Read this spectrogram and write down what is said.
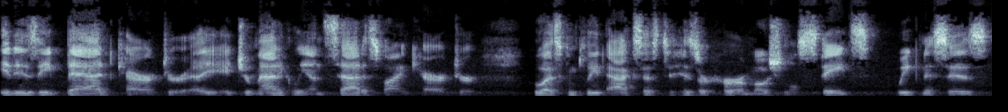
It is a bad character, a, a dramatically unsatisfying character who has complete access to his or her emotional states, weaknesses,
